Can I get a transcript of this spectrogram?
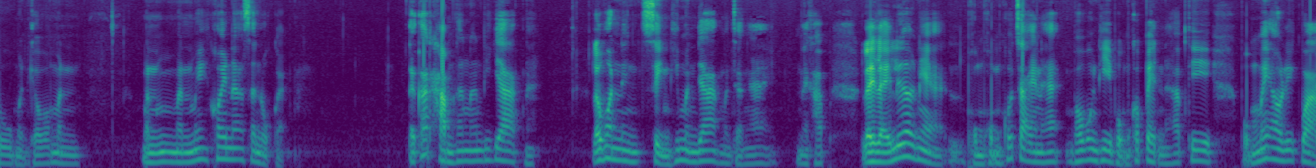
ดูเหมือนกับว่ามันมันมันไม่ค่อยน่าสนุกอะ่ะแต่ก็ทำทั้งนั้นที่ยากนะแล้ววันหนึ่งสิ่งที่มันยากมันจะง่ายนะครับ หลาย ๆ เรื่องเนี่ยผมผมเข้าใจนะฮะเพราะบางทีผมก็เป็นนะครับที่ผมไม่เอาดีกว่า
